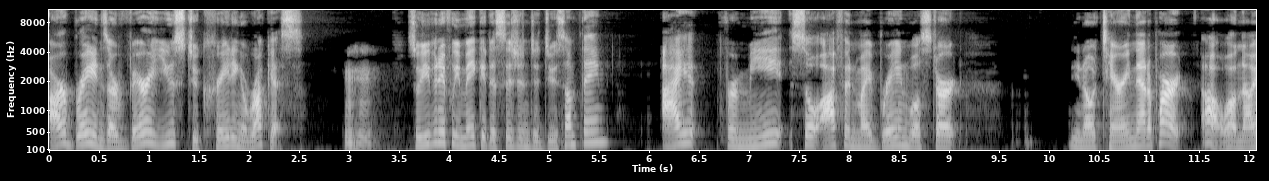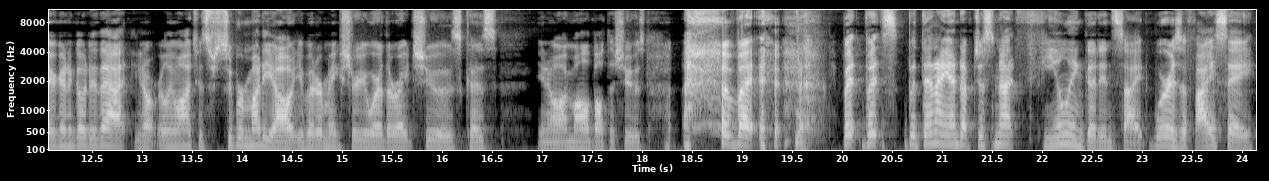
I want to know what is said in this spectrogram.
our brains are very used to creating a ruckus. hmm So even if we make a decision to do something, I, for me, so often my brain will start, you know, tearing that apart. Oh, well, now you're going to go do that. You don't really want to. It's super muddy out. You better make sure you wear the right shoes because, you know, I'm all about the shoes. but, but, but, but then I end up just not feeling good inside. Whereas if I say,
